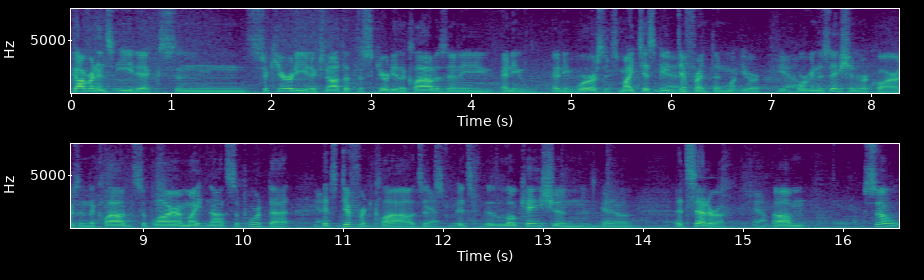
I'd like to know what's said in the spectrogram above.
governance edicts and security edicts. Not that the security in the cloud is any any any worse. It might just be yeah. different than what your yeah. organization requires, and the cloud supplier might not support that. Yeah. It's different clouds. It's it's location, you know, et cetera. Yeah. Um, so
